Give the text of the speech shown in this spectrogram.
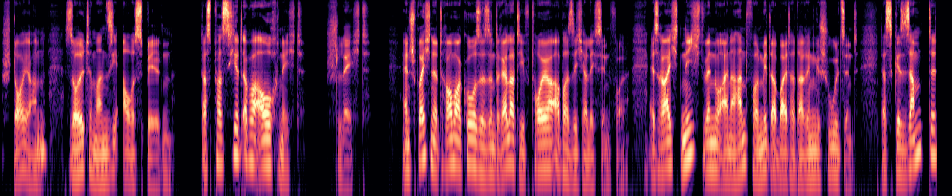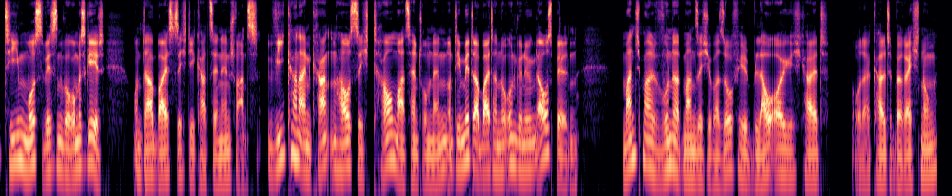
steuern, sollte man sie ausbilden. Das passiert aber auch nicht. Schlecht. Entsprechende Traumakurse sind relativ teuer, aber sicherlich sinnvoll. Es reicht nicht, wenn nur eine Handvoll Mitarbeiter darin geschult sind. Das gesamte Team muss wissen, worum es geht. Und da beißt sich die Katze in den Schwanz. Wie kann ein Krankenhaus sich Traumazentrum nennen und die Mitarbeiter nur ungenügend ausbilden? Manchmal wundert man sich über so viel Blauäugigkeit oder kalte Berechnung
